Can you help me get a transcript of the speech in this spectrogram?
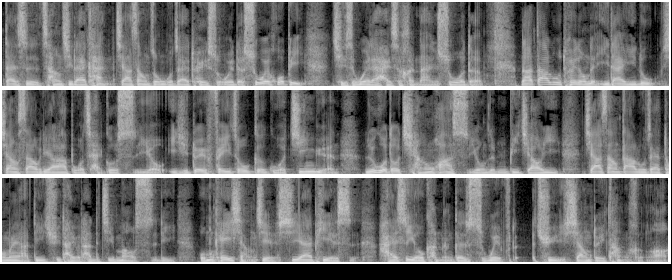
但是长期来看，加上中国在推所谓的数位货币，其实未来还是很难说的。那大陆推动的一带一路，向沙乌地阿拉伯采购石油，以及对非洲各国金援，如果都强化使用人民币交易，加上大陆在东南亚地区它有它的经贸实力，我们可以想见，CIPS 还是有可能跟 SWIFT 去相对抗衡啊。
